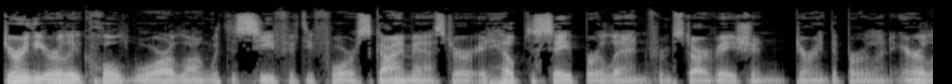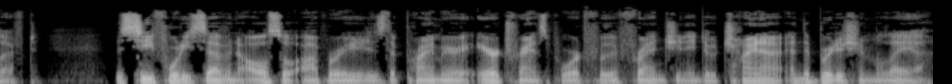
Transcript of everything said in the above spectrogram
During the early Cold War, along with the C 54 Skymaster, it helped to save Berlin from starvation during the Berlin airlift. The C 47 also operated as the primary air transport for the French in Indochina and the British in Malaya.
